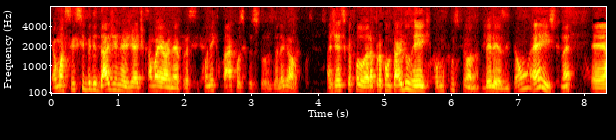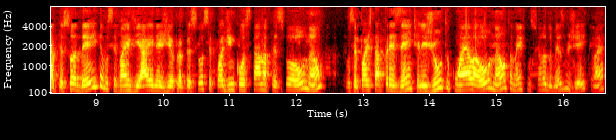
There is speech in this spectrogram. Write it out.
É uma sensibilidade energética maior, né? Para se conectar com as pessoas, é legal. A Jéssica falou, era para contar do reiki, como funciona. Beleza, então é isso, né? É, a pessoa deita, você vai enviar energia para a pessoa, você pode encostar na pessoa ou não, você pode estar presente ali junto com ela ou não, também funciona do mesmo jeito, né?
